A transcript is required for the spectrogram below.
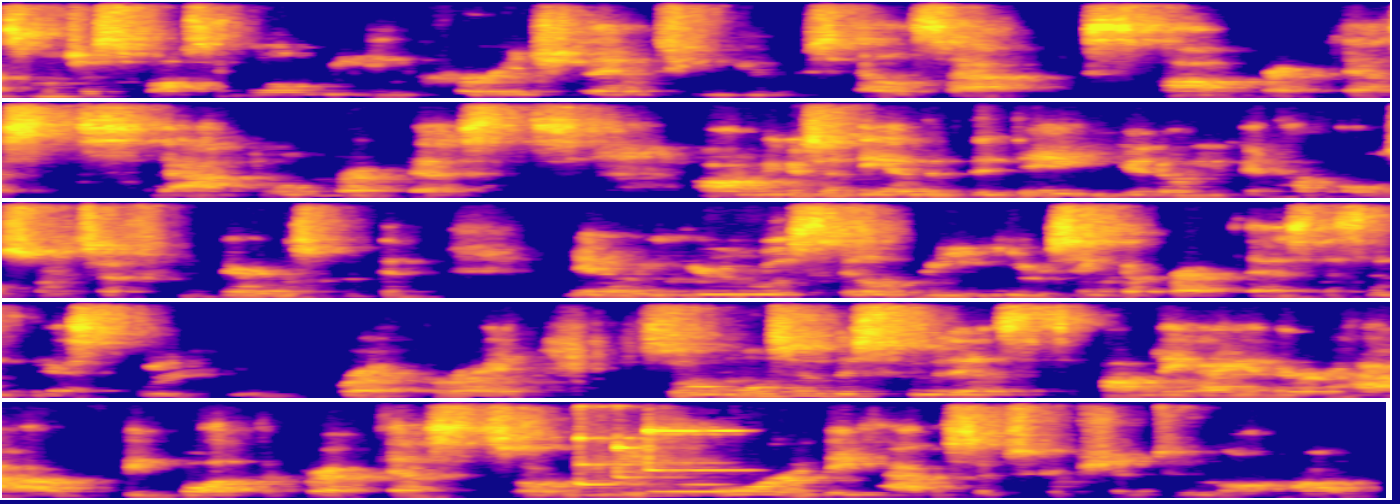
as much as possible, we encourage them to use LSATs, um, prep tests, the actual prep tests, um, because at the end of the day, you know, you can have all sorts of materials, but then, you know, you will still be using the prep test. That's the best way to prep, right? So most of the students, um, they either have, they bought the prep tests already, or they have a subscription to Law Hub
